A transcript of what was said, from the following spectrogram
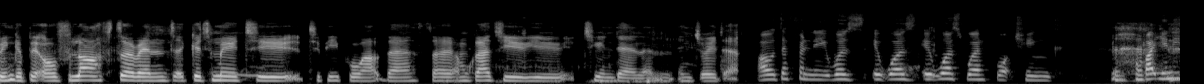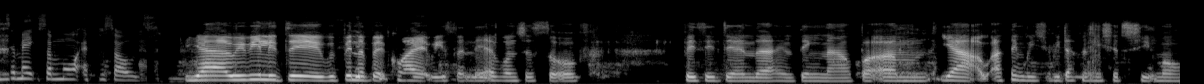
bring a bit of laughter and a good mood to to people out there. So I'm glad you you tuned in and enjoyed it. Oh, definitely, it was it was it was worth watching. but you need to make some more episodes. Yeah, we really do. We've been a bit quiet recently. Everyone's just sort of busy doing their own thing now. But um, yeah, I think we should. We definitely should shoot more.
